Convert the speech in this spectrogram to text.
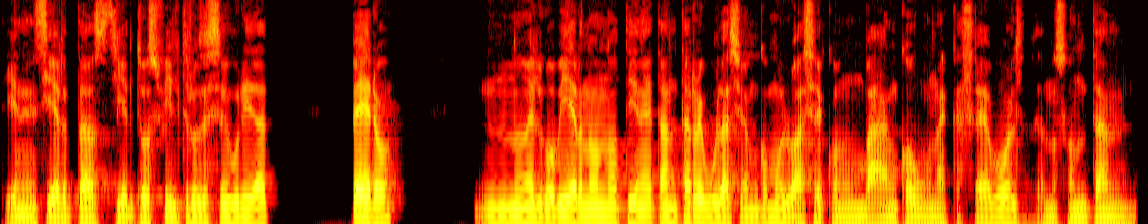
tienen ciertas, ciertos filtros de seguridad, pero no, el gobierno no tiene tanta regulación como lo hace con un banco o una casa de bolsa. O sea, no son tan,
